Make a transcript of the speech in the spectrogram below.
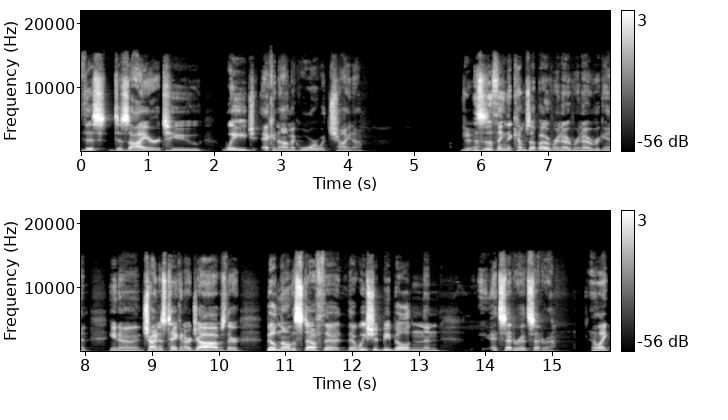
this desire to wage economic war with China. Yeah. This is a thing that comes up over and over and over again. You know, China's taking our jobs. They're building all the stuff that, that we should be building and et cetera, et cetera. And like,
